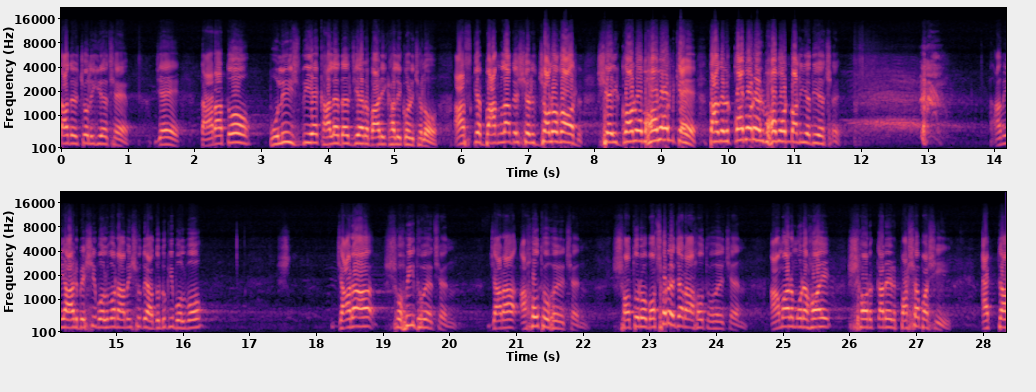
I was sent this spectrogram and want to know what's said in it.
তাদের চলে গিয়েছে যে তারা তো পুলিশ দিয়ে খালেদা জিয়ার বাড়ি খালি করেছিল। আজকে বাংলাদেশের জনগণ সেই গণভবনকে তাদের কবরের ভবন বানিয়ে দিয়েছে। আমি আর বেশি বলব না, আমি শুধু এতটুকুই বলব, যারা শহীদ হয়েছেন, যারা আহত হয়েছেন, সতেরো বছরে যারা আহত হয়েছেন, আমার মনে হয় সরকারের পাশাপাশি একটা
